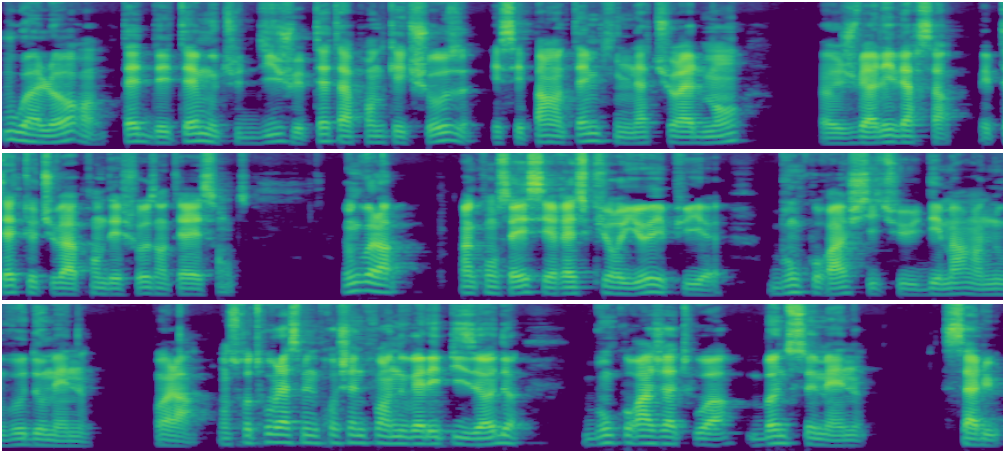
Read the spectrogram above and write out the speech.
ou alors peut-être des thèmes où tu te dis je vais peut-être apprendre quelque chose et c'est pas un thème qui naturellement euh, je vais aller vers ça, mais peut-être que tu vas apprendre des choses intéressantes. Donc voilà, un conseil, c'est reste curieux et puis euh, bon courage si tu démarres un nouveau domaine. Voilà, on se retrouve la semaine prochaine pour un nouvel épisode. Bon courage à toi, bonne semaine. Salut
